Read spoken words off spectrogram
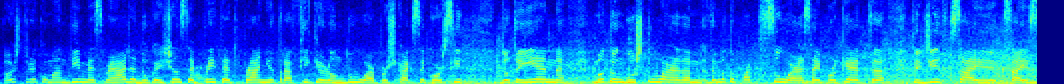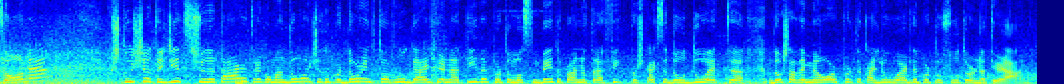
Është rekomandim, Esmeralda, duke qenë se pritet pra një trafik i rënduar për shkak se korsitë do të jenë më të ngushtuara edhe dhe më të pakësuara sa i përket të gjithë kësaj, kësaj zone. Kështu që të gjithë qytetarët rekomandohen që të përdorin këto rrugë alternative për të mos mbetur pra në trafik për shkak se do u duhet ndoshta dhe me orë për të kaluar dhe për t'u futur në Tiranë.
